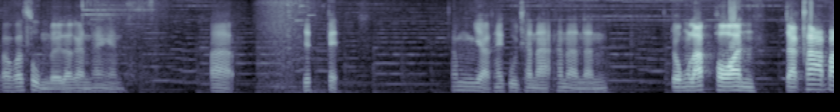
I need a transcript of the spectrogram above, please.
เราก็สุ่มเลยแล้วกันถ้างั้นป้าเย็ดเป็ด ถ้ามึงอยากให้กูชนะขนาดนั้น จงรับพรจากข้าไป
